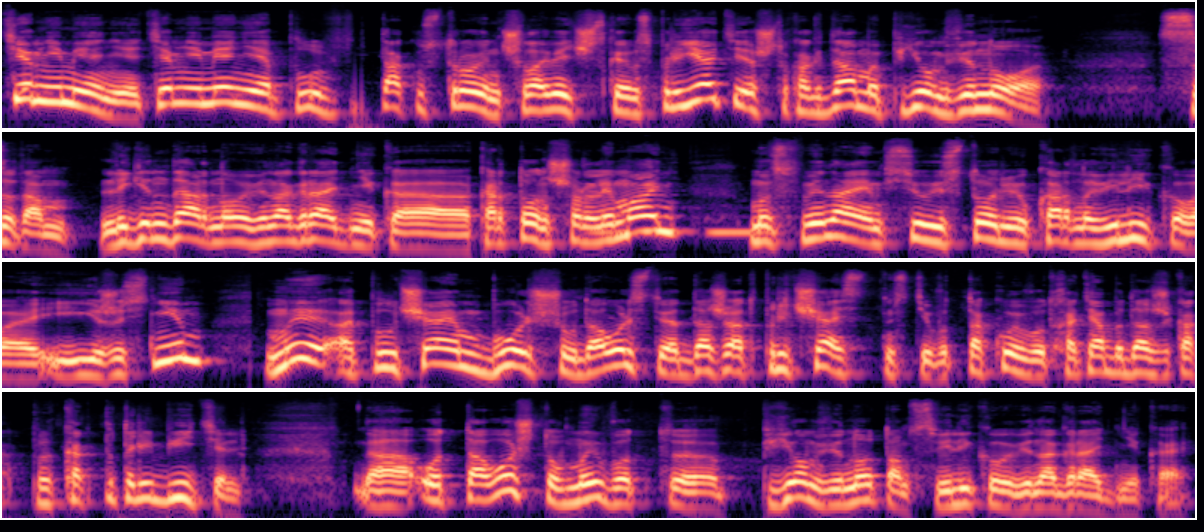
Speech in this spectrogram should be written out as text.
Тем не менее, тем не менее, так устроен человеческое восприятие, что когда мы пьем вино, с там, легендарного виноградника «Картон Шарлемань», мы вспоминаем всю историю Карла Великого и же с ним, мы получаем больше удовольствия даже от причастности, вот такой вот, хотя бы даже как, как потребитель, а, от того, что мы вот э, пьем вино там с великого виноградника.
